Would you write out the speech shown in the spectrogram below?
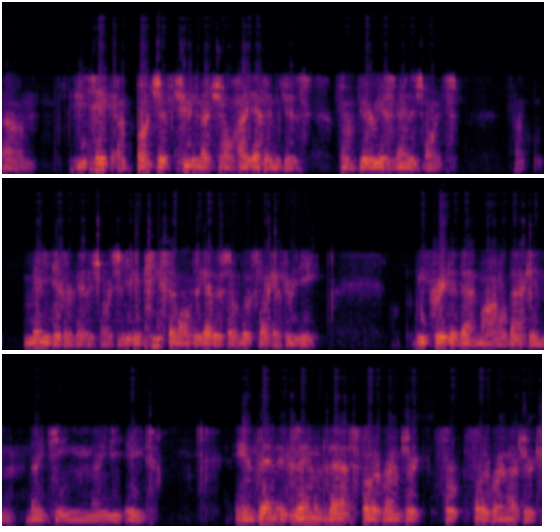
um, if you take a bunch of two-dimensional high-def images from various vantage points, uh, many different vantage points, and you can piece them all together so it looks like a 3D. We created that model back in 1998 and then examined that photogrammetric, photogrammetric,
